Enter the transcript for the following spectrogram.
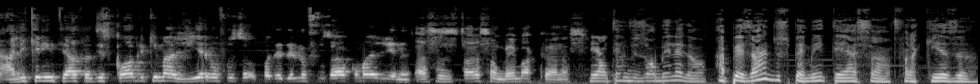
ali que ele, entre aspas, descobre que magia não funciona, o poder dele não funciona com magia, né? Essas histórias são bem bacanas. E ela tem um visual bem legal. Apesar do Superman ter essa fraqueza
